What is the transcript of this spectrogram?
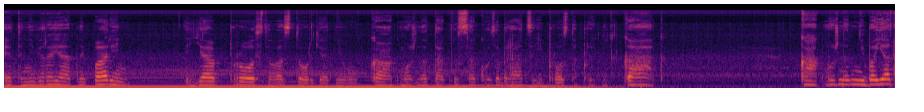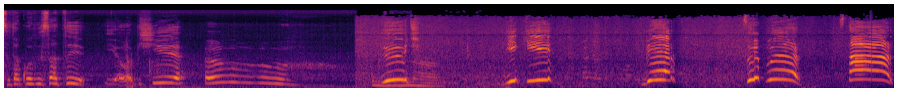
Это невероятный парень. Я просто в восторге от него. Как можно так высоко забраться и просто прыгнуть? Как? Как можно не бояться такой высоты? Я вообще... Üç, iki, bir, sıfır, старт!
